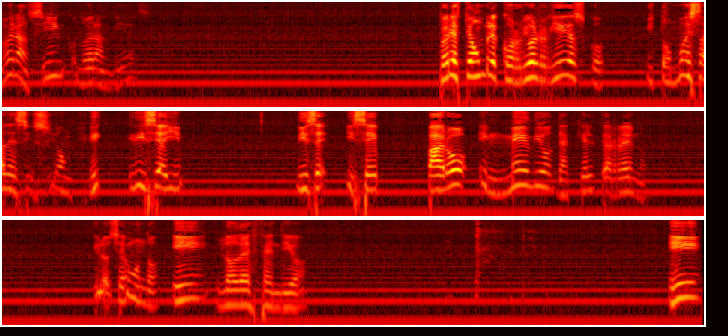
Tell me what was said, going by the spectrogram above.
No eran cinco, no eran diez. Pero este hombre corrió el riesgo y tomó esa decisión. Y, dice ahí, dice, y se paró en medio de aquel terreno. Y lo segundo, y lo defendió. Y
